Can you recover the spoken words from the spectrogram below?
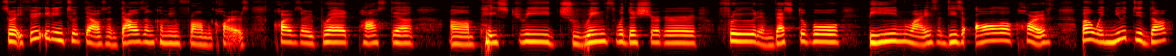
So if you're eating 2,000, 1,000 coming from carbs. Carbs are bread, pasta, um, pastry, drinks with the sugar, fruit and vegetable, bean, rice. These are all carbs. But when you deduct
